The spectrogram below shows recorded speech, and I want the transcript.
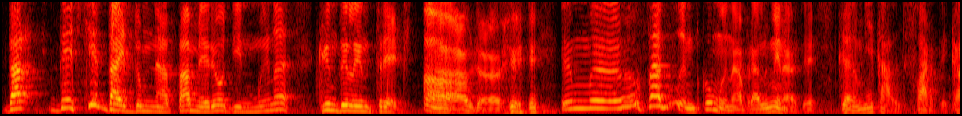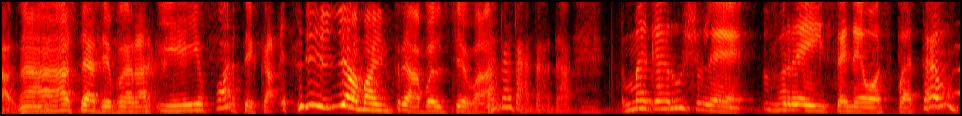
dar de ce dai dumneata mereu din mână când îl întrebi? Ah, da. Îmi uh, fac vânt cu mâna prea luminate, că mi-e cald, foarte cald. A, asta e adevărat, e, e foarte cald. Ia mai întreabă-l ceva. Da, da, da, da, da. Măgărușule, vrei să ne ospătăm?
